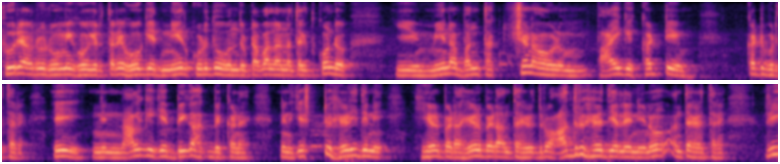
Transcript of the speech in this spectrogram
ಸೂರ್ಯ ಅವರು ರೂಮಿಗೆ ಹೋಗಿರ್ತಾರೆ. ಹೋಗಿ ನೀರು ಕುಡಿದು ಒಂದು ಟವಲನ್ನು ತೆಗೆದುಕೊಂಡು ಈ ಮೀನ ಬಂದ ತಕ್ಷಣ ಅವಳು ಬಾಯಿಗೆ ಕಟ್ಟಿ ಕಟ್ಟಿಬಿಡ್ತಾರೆ ಏಯ್ ನಿನ್ನ ನಾಲ್ಗಿಗೆ ಬೀಗ ಹಾಕ್ಬೇಕು ಕಣೆ. ನಿನಗೆ ಎಷ್ಟು ಹೇಳಿದ್ದೀನಿ ಹೇಳಬೇಡ ಹೇಳಬೇಡ ಅಂತ ಹೇಳಿದ್ರು. ಆದರೂ ಹೇಳ್ದಿಯಲ್ಲೇ ನೀನು ಅಂತ ಹೇಳ್ತಾರೆ. ರೀ,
